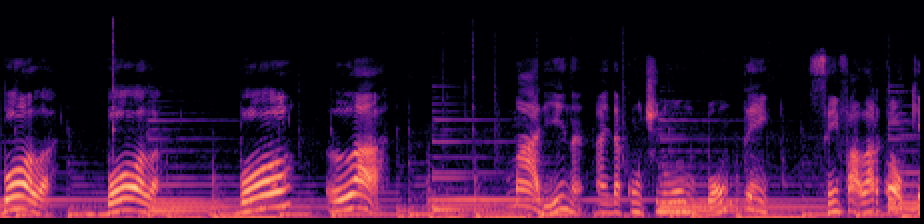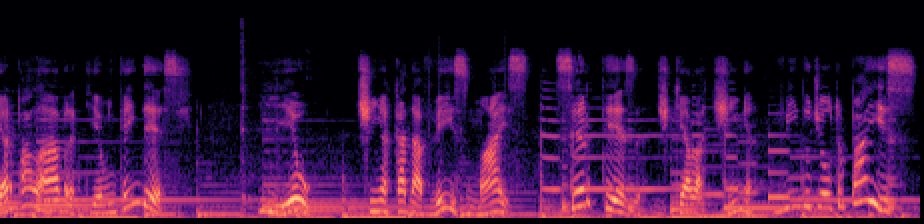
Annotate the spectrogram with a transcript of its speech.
Bola, bola, bola. Marina ainda continuou um bom tempo sem falar qualquer palavra que eu entendesse. E eu tinha cada vez mais certeza de que ela tinha vindo de outro país.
